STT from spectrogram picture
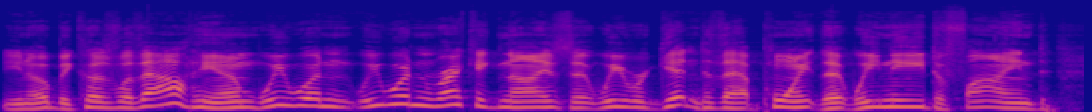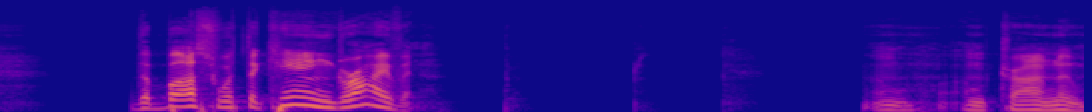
You know because without him we wouldn't we wouldn't recognize that we were getting to that point that we need to find the bus with the king driving. I'm, I'm trying to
